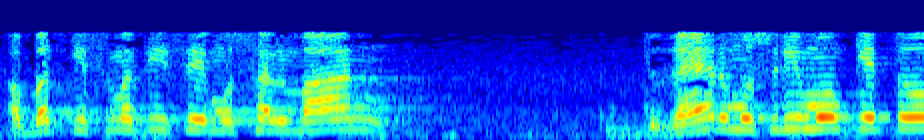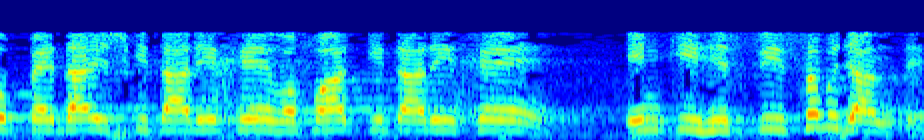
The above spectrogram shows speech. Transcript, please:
اور بدقسمتی سے مسلمان غیر مسلموں کے تو پیدائش کی تاریخیں، وفات کی تاریخیں، ان کی ہسٹری سب جانتے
